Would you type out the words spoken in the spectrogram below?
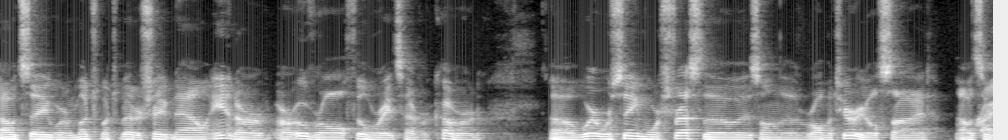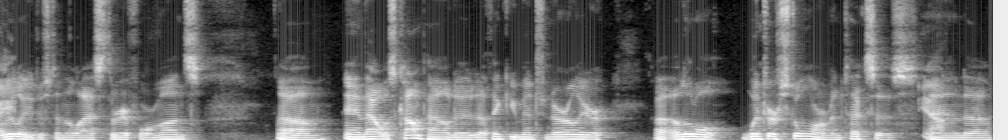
I would say we're in much, much better shape now, and our, our overall fill rates have recovered. Uh, where we're seeing more stress, though, is on the raw material side. I would say really just in the last three or four months. Um, and that was compounded, I think you mentioned earlier, uh, a little winter storm in Texas. Yeah. And uh,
